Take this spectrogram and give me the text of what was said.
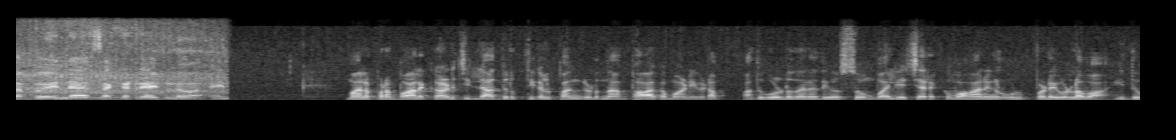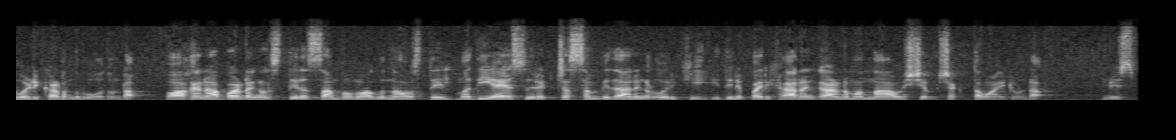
ക്ലബിന്റെ സെക്രട്ടറി ആയിട്ടുള്ള മലപ്പുറം പാലക്കാട് ജില്ലാ അതിർത്തികൾ പങ്കിടുന്ന ഭാഗമാണിവിടം അതുകൊണ്ട് തന്നെ ദിവസവും വലിയ ചരക്ക് വാഹനങ്ങൾ ഉൾപ്പെടെയുള്ളവ ഇതുവഴി കടന്നു പോകുന്നുണ്ട്. വാഹനാപകടങ്ങൾ സ്ഥിര സംഭവമാകുന്ന അവസ്ഥയിൽ മതിയായ സുരക്ഷാ സംവിധാനങ്ങൾ ഒരുക്കി ഇതിന് പരിഹാരം കാണണമെന്ന ആവശ്യം ശക്തമായിട്ടുണ്ട്. ന്യൂസ്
